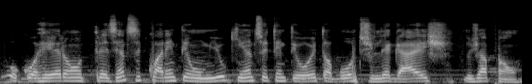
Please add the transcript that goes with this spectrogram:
ocorreram 341.588 abortos legais no Japão.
